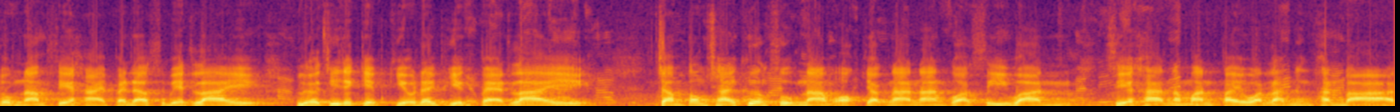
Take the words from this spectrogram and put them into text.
จมน้ำเสียหายไปแล้ว 11 ไร่ เหลือที่จะเก็บเกี่ยวได้เพียง 8 ไร่ จำต้องใช้เครื่องสูบน้ำออกจากนานานกว่า 4 วัน เสียค่าน้ำมันไปวันละ 1,000 บาท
